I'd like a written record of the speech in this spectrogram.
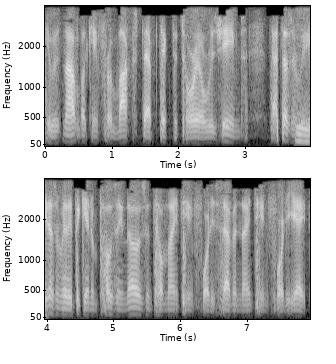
He was not looking for lockstep dictatorial regimes. That doesn't mm. he doesn't really begin imposing those until 1947, 1948,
